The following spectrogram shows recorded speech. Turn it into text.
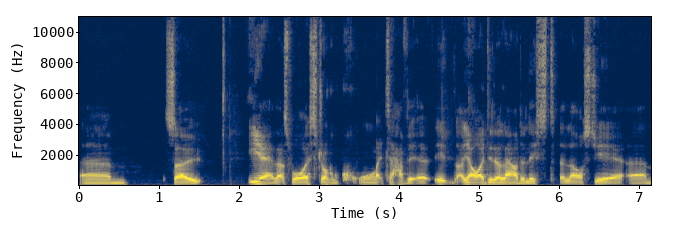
Um, so yeah, that's why I struggle quite to have it. it you know, I did a list uh, last year, um,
